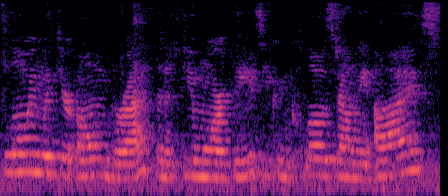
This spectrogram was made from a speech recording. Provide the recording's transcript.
Flowing with your own breath and a few more of these. You can close down the eyes.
